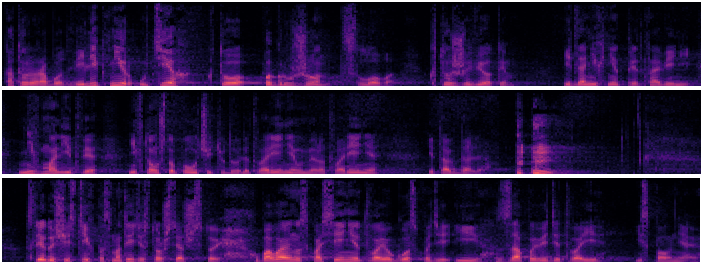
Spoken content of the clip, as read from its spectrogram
который работает. Велик мир у тех, кто погружен в Слово, кто живет им. И для них нет преткновений ни в молитве, ни в том, чтобы получить удовлетворение, умиротворение и так далее. Следующий стих, посмотрите, 166. «Уповаю на спасение Твое, Господи, и заповеди Твои исполняю».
